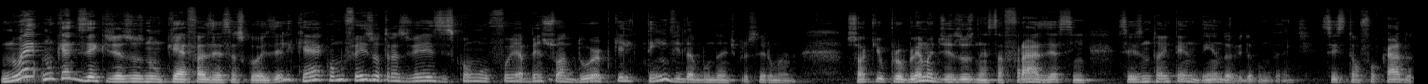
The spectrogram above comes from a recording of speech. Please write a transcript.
não, é, não quer dizer que Jesus não quer fazer essas coisas. Ele quer, como fez outras vezes, como foi abençoador, porque ele tem vida abundante para o ser humano. Só que o problema de Jesus nessa frase é assim: vocês não estão entendendo a vida abundante. Vocês estão focados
